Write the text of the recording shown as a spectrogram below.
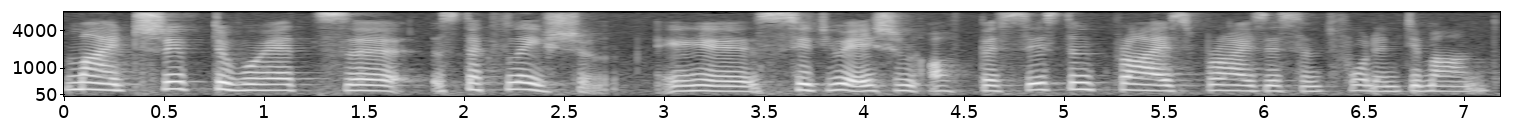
might shift towards uh, stagflation, a situation of persistent price rises and falling demand.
